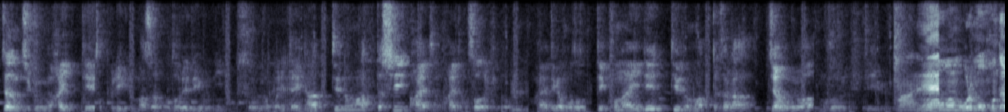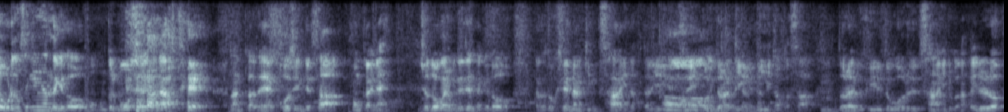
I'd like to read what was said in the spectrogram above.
じゃあ自分が入ってトップリーグにまずは戻れるようにそう頑張りたいなっていうのもあったし颯の颯もそうだけどうん。颯が戻ってこないでっていうのもあったからじゃあ俺は戻るっていう。まあね、まあ、もう俺も本当に俺の責任なんだけどもう本当に申し訳なくて なんかね個人でさ今回ね一応動画にも出てんだけどなんか得点ランキング3位だったりスリあーーポイントランキング2位とかさ、うん。ドライブフィールドゴール3位とかなんかいろいろ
